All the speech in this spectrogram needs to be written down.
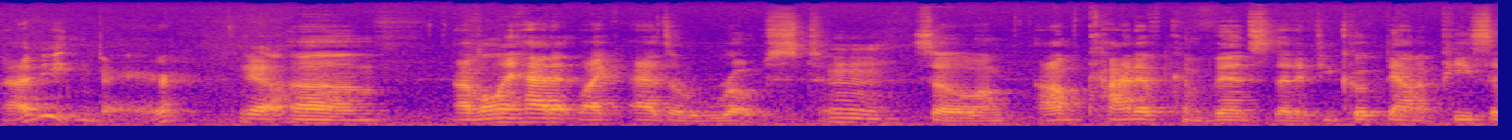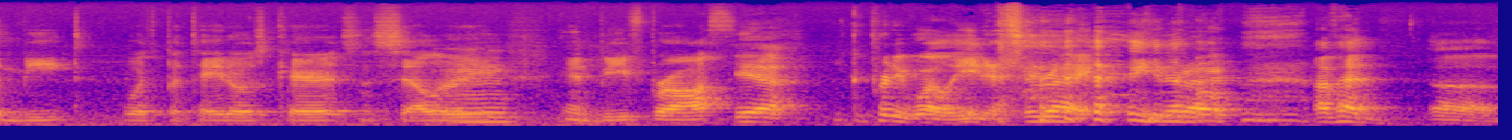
I've eaten bear. Yeah. Um, I've only had it like as a roast. Mm. So I'm I'm kind of convinced that if you cook down a piece of meat with potatoes, carrots, and celery Mhm. and beef broth, Yeah. you could pretty well eat it. Right, you know, right. I've had uh,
